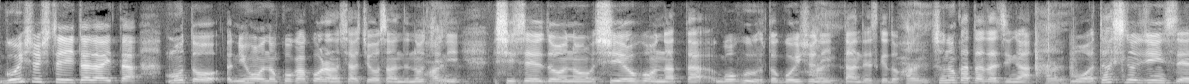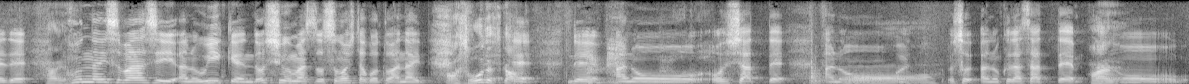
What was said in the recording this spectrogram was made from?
ご一緒していただいた元日本のコカ・コーラの社長さんで後に資生堂の CFO になったご夫婦とご一緒に行ったんですけど、はい。はい。その方たちが、はい。もう私の人生ではい。こんなに素晴らしいあのウィーケンド週末を過ごしたことはない。あ、そうですか。ええで、あのーおっしゃって、あのおーそあのくださって、はいあの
